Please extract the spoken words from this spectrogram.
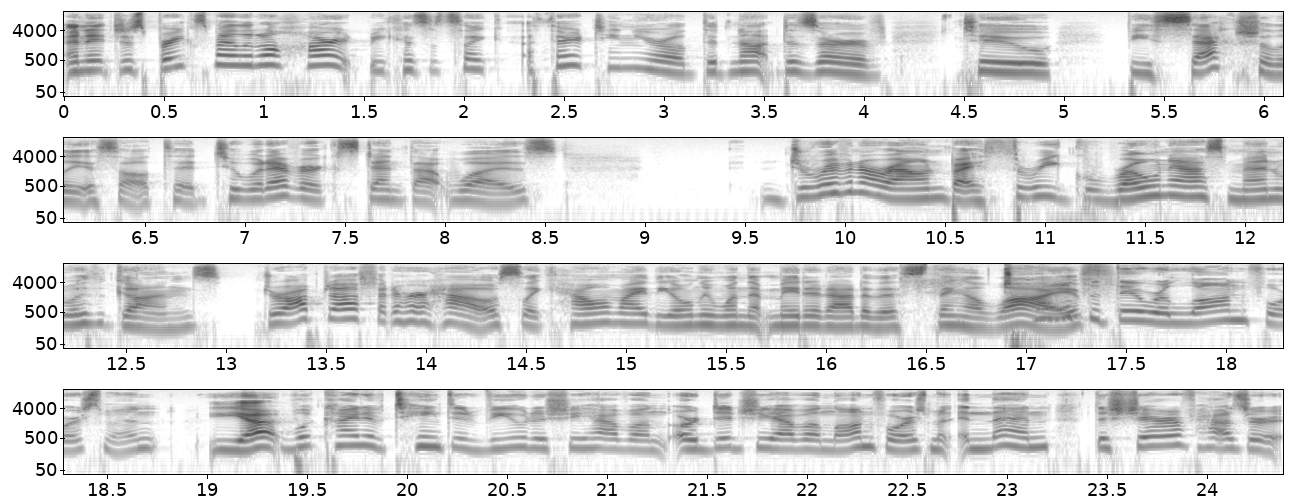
And it just breaks my little heart because it's like a 13 year old did not deserve to be sexually assaulted to whatever extent that was, driven around by three grown ass men with guns, dropped off at her house. Like, how am I the only one that made it out of this thing alive? told that they were law enforcement yep. what kind of tainted view does she have on or did she have on law enforcement and then the sheriff has her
